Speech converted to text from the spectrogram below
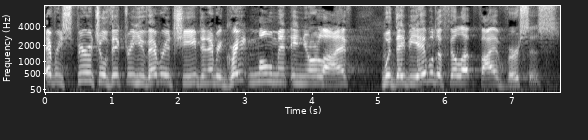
every spiritual victory you've ever achieved and every great moment in your life would they be able to fill up five verses?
